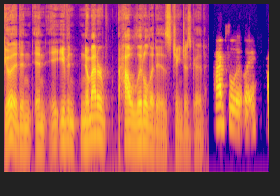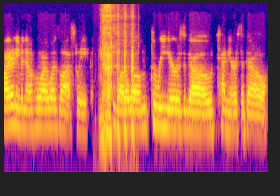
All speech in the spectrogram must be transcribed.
good. And, and even no matter how little it is, change is good. absolutely i don't even know who i was last week let alone three years ago ten years ago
